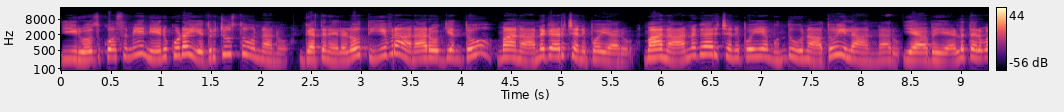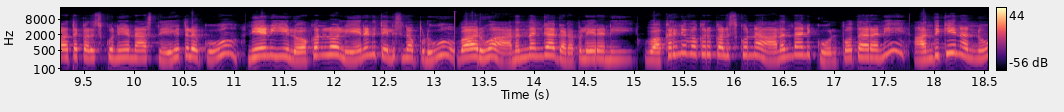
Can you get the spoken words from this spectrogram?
ఈ రోజు కోసమే నేను కూడా ఎదురుచూస్తూ ఉన్నాను. గత నెలలో తీవ్ర అనారోగ్యంతో మా నాన్నగారు చనిపోయారు. మా నాన్నగారు చనిపోయే ముందు నాతో ఇలా అన్నారు. యాభై ఏళ్ళ తర్వాత కలుసుకునే నా స్నేహితులకు నేను ఈ లోకంలో లేనని తెలిసినప్పుడు వారు ఆనందంగా గడపలేరని ఒకరిని ఒకరు కలుసుకున్న ఆనందాన్ని కోల్పోతారని అందుకే నన్ను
